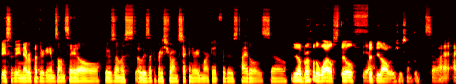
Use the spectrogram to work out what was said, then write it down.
basically never put their games on sale. There's almost always like a pretty strong secondary market for those titles. So yeah breath of the wild still $50 yeah. or something. So I, I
